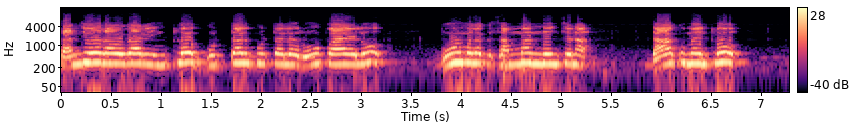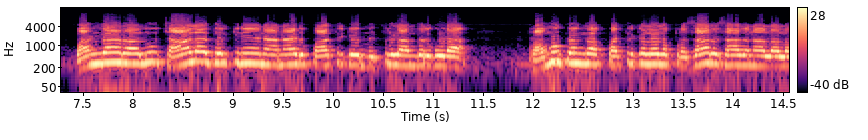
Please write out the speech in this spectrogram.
సంజీవరావు గారి ఇంట్లో గుట్టలు గుట్టల రూపాయలు భూములకు సంబంధించిన డాక్యుమెంట్లు బంగారాలు చాలా దొరికినాయని ఆనాడు పాత్రికేయ మిత్రులందరూ కూడా. ప్రముఖంగా పత్రికలలో ప్రసార సాధనాలలో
